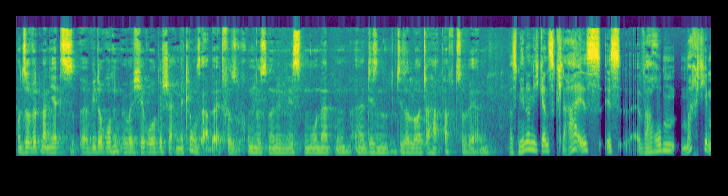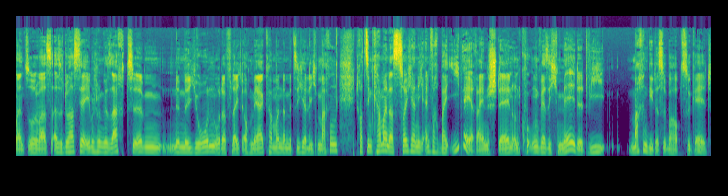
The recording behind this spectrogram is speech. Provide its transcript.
Und so wird man jetzt äh, wiederum über chirurgische Ermittlungsarbeit versuchen müssen, in den nächsten Monaten äh, diesen, dieser Leute habhaft zu werden. Was mir noch nicht ganz klar ist, ist, warum macht jemand sowas? Also du hast ja eben schon gesagt, ähm, eine Million oder vielleicht auch mehr kann man damit sicherlich machen. Trotzdem kann man das Zeug ja nicht einfach bei eBay reinstellen und gucken, wer sich meldet. Wie machen die das überhaupt zu Geld?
